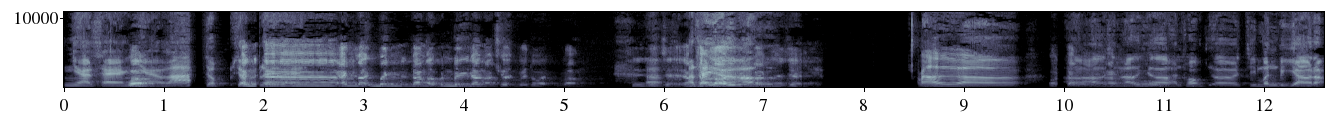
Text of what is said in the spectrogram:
nhà sàn vâng. nhà lá chụp chụp anh, lệ lệ. anh lợi binh đang ở bên mỹ đang nói chuyện với tôi. Vâng. À, anh thấy lời ở, ở, ở, ở, ở, ở thành phố Hồ Chí Minh bây giờ đó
